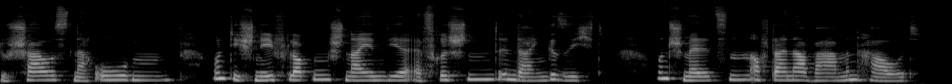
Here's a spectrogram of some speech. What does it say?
Du schaust nach oben und die Schneeflocken schneien dir erfrischend in dein Gesicht und schmelzen auf deiner warmen Haut.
